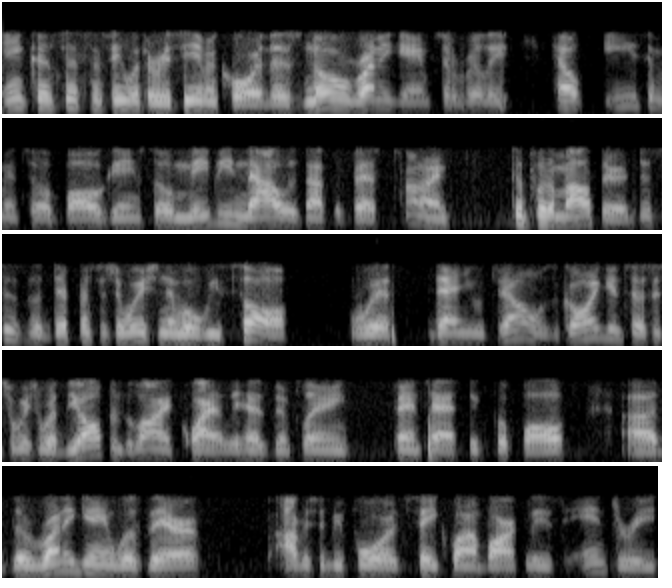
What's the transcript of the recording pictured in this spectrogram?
inconsistency with the receiving corps. There's no running game to really help ease him into a ball game. So maybe now is not the best time to put him out there. This is a different situation than what we saw with Daniel Jones going into a situation where the offensive line quietly has been playing fantastic football. Uh, the running game was there, obviously before Saquon Barkley's injury,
